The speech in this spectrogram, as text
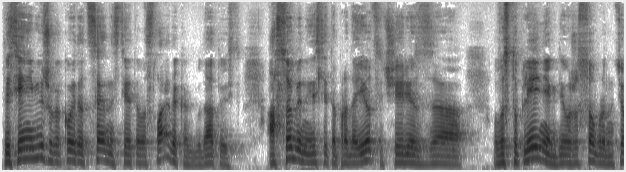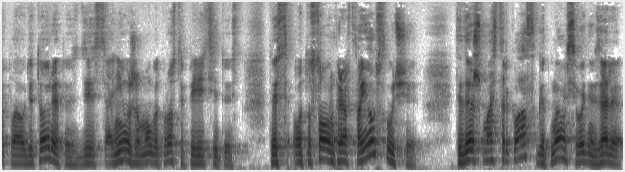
То есть я не вижу какой-то ценности этого слайда, как бы, да, то есть Особенно если это продается через э, выступление, где уже собрана теплая аудитория, то есть здесь они уже могут просто перейти. То есть, то есть вот условно, например, в твоем случае, ты даешь мастер-класс, говорит, мы вам сегодня взяли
